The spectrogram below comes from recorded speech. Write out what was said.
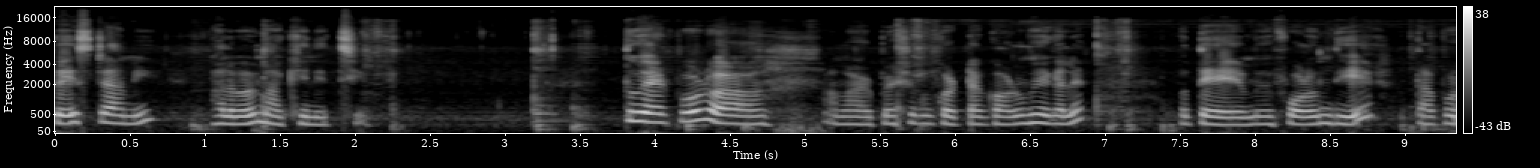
পেস্টটা আমি ভালোভাবে মাখিয়ে নিচ্ছি। তো এরপর আমার প্রেশার কুকারটা গরম হয়ে গেলে ওতে ফোড়ন দিয়ে তারপর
